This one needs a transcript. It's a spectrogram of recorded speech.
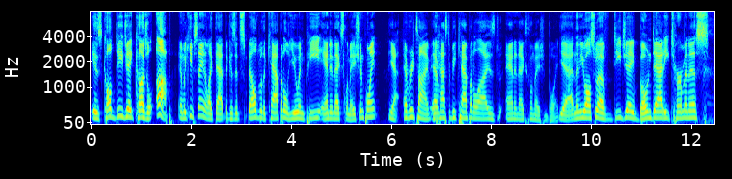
is called DJ Cudgel Up. And we keep saying it like that because it's spelled with a capital U and P and an exclamation point. Yeah, every time it has to be capitalized and an exclamation point. Yeah, and then you also have DJ Bone Daddy Terminus.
